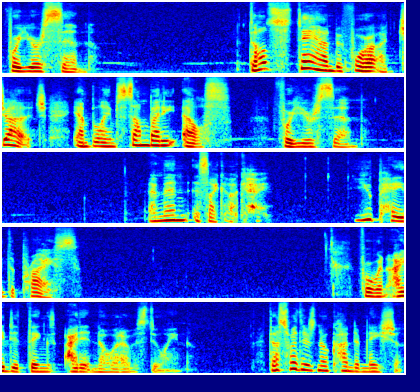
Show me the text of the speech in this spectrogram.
for your sin. Don't stand before a judge and blame somebody else for your sin. And then it's like, okay, you paid the price for when I did things I didn't know what I was doing. That's why there's no condemnation.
